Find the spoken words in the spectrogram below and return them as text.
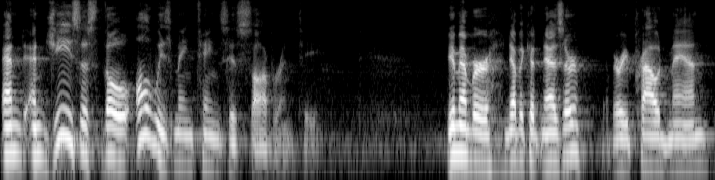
And, and Jesus, though, always maintains his sovereignty. You remember Nebuchadnezzar, a very proud man.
